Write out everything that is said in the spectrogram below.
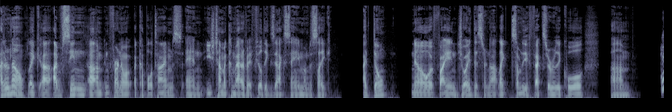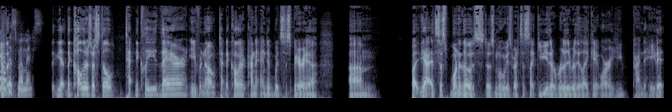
I don't know. Like uh, I've seen um, Inferno a couple of times, and each time I come out of it, I feel the exact same. I'm just like, I don't know if I enjoyed this or not. Like some of the effects are really cool. Um, It No, has that- its moments. yeah, the colors are still technically there, even though Technicolor kind of ended with Suspiria. Um, but yeah, it's just one of those those movies where it's just like you either really really like it or you kind of hate it.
